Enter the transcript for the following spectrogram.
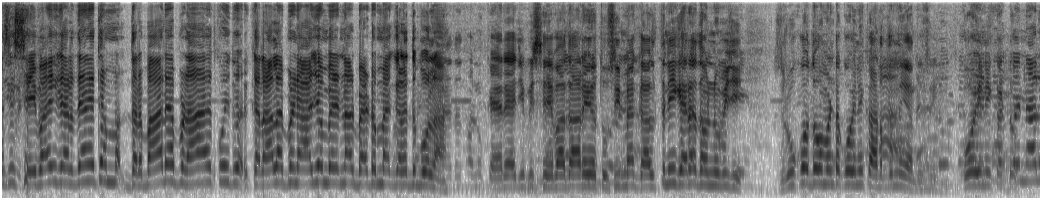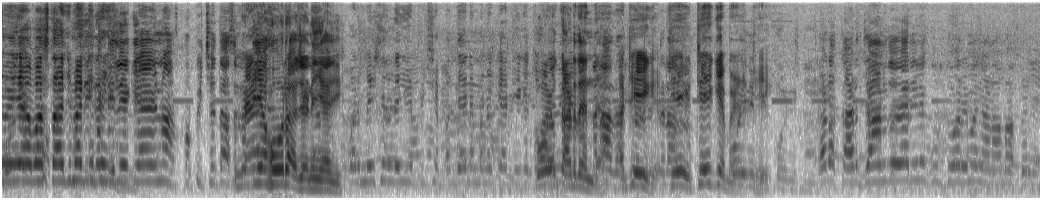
ਅਸੀਂ ਸੇਵਾ ਹੀ ਕਰਦੇ ਹਾਂ ਇੱਥੇ ਦਰਬਾਰ ਹੈ ਆਪਣਾ ਕੋਈ ਕਰਾਲਾ ਪਿੰਡ ਆ ਜਾਓ ਮੇਰੇ ਨਾਲ ਬੈਠੋ ਮੈਂ ਗਲਤ ਬੋਲਾਂ। ਤੁਹਾਨੂੰ ਕਹਿ ਰਿਹਾ ਜੀ ਵੀ ਸੇਵਾਦਾਰ ਹੋ ਤੁਸੀਂ ਮੈਂ ਗਲਤ ਨਹੀਂ ਕਹਿ ਰਿਹਾ ਤੁਹਾਨੂੰ ਵੀ ਜੀ। ਰੁਕੋ 2 ਮਿੰਟ ਕੋਈ ਨਹੀਂ ਕੱਢ ਦਿੰਦੇ ਆ ਤੁਸੀਂ ਕੋਈ ਨਹੀਂ ਕੱਢੋ। ਨਾਲ ਇਹ ਅਵਸਥਾ ਅੱਜ ਮੈਂ ਕਿੱਥੇ ਲੈ ਕੇ ਆਏ ਨਾ ਉਹ ਪਿੱਛੇ 10 ਗੱਡੀਆਂ ਹੋਰ ਆ ਜਾਣੀਆਂ ਜੀ। ਪਰਮਿਸ਼ਨ ਲਈ ਪਿੱਛੇ ਬੰਦੇ ਨੇ ਮੈਨੂੰ ਕਿਹਾ ਠੀਕ ਹੈ ਕੋਈ ਕੱਢ ਦਿੰਦਾ ਠੀਕ ਹੈ ਠੀਕ ਠੀਕ ਹੈ ਬੇਟੇ ਠੀਕ। ਖੜਾ ਕਰ ਜਾਣ ਦੋ ਯਾਰ ਇਹਨੇ ਗੁਰਦੁਆਰੇ ਮੈਂ ਜਾਣਾ ਬਾਬੇ ਨੇ।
